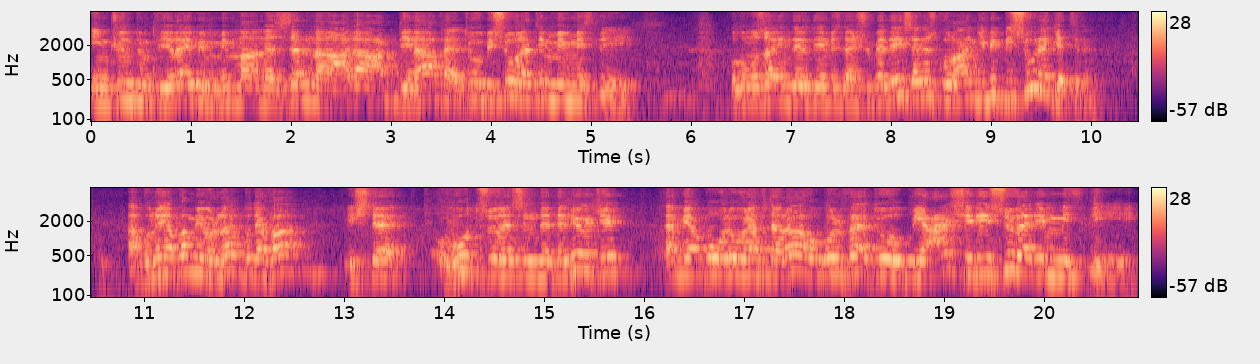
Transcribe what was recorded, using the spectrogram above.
İn kuntum fi raybin mimma nazzalna ala abdina fe'tu bi suretin min mislihi. Kulumuza indirdiğimizden şüphedeyseniz Kur'an gibi bir sure getirin. Ha bunu yapamıyorlar. Bu defa işte Hud suresinde deniyor ki em yekulun efterahu kul fe'tu bi aşri süverin mislihi.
